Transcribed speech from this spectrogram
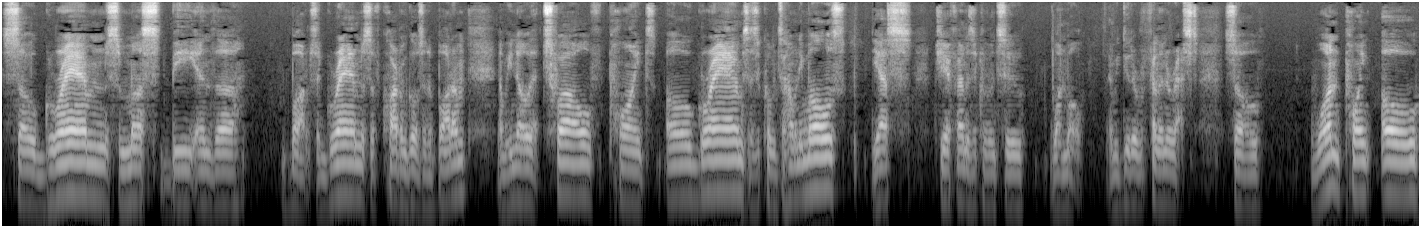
So grams must be in the bottom. So grams of carbon goes in the bottom. And we know that 12.0 grams is equivalent to how many moles? Yes, GFM is equivalent to 1 mole. And we do the fill in the rest. So 1.0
